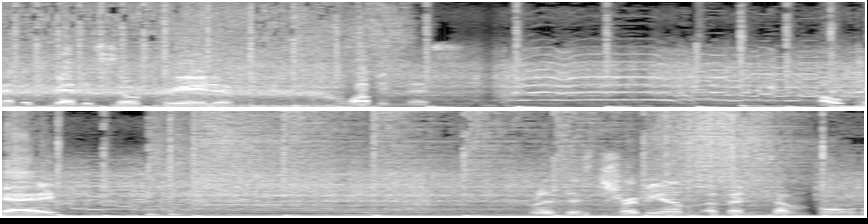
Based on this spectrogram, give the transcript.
Man, this band is so creative. Loving this. Okay. What is this? Trivium Avenged Sevenfold?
